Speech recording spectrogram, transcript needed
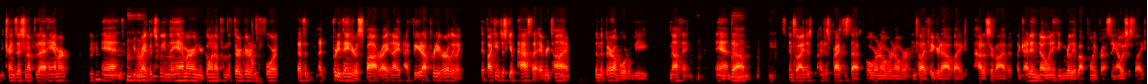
you transition up to that hammer Mhm. and you're Mhm. right between the hammer and you're going up from the third girder to the fourth, that's a, a pretty dangerous spot, right? And I, I figured out pretty early, like if I can just get past that every time, then the barrel board will be nothing. And Mhm. um, and so I just I just practiced that over and over and over until I figured out like how to survive it. Like I didn't know anything really about point pressing. I was just like,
